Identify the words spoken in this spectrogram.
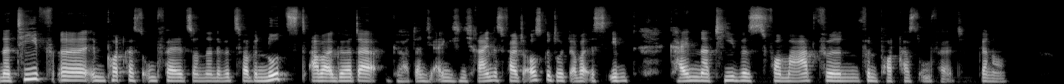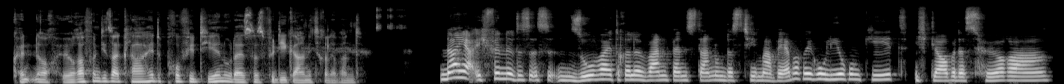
nativ äh, im Podcast-Umfeld, sondern der wird zwar benutzt, aber gehört da, gehört da nicht eigentlich nicht rein, ist falsch ausgedrückt, aber ist eben kein natives Format für ein, für ein Podcast-Umfeld. Genau. Könnten auch Hörer von dieser Klarheit profitieren oder ist das für die gar nicht relevant? Naja, ich finde, das ist insoweit relevant, wenn es dann um das Thema Werberegulierung geht. Ich glaube, dass Hörer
